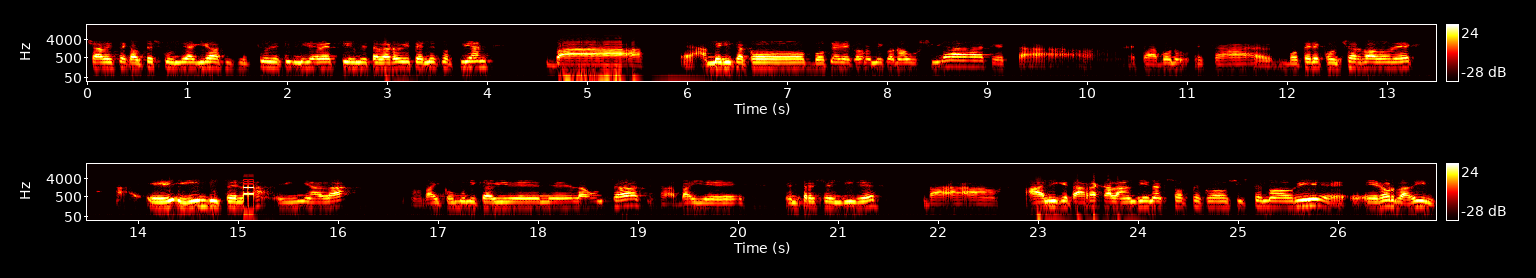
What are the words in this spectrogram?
Chavezek hautezkundeak irabazizunetik mire betzien eta laro egiten ba, Amerikako botere ekonomiko nagusiak eta eta bueno, eta botere kontserbadorek e, egin dutela, egin ala, bai komunikabideen e, laguntzaz, eta bai e, enpresen bidez, ba, ahalik eta arrakala handienak sortzeko sistema hori e, eror dadin.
